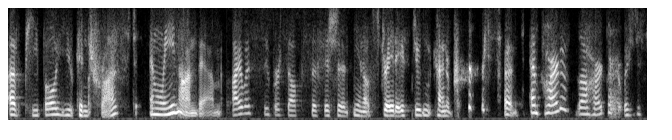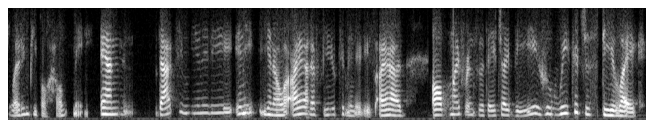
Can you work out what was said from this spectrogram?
of people you can trust and lean on them. I was super self sufficient, you know, straight A student kind of person. And part of the hard part was just letting people help me. And that community, any, you know, I had a few communities. I had all my friends with HIV who we could just be like,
